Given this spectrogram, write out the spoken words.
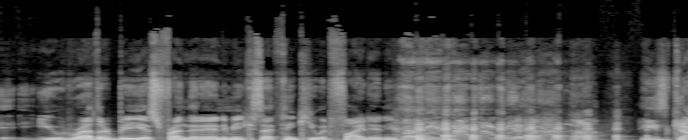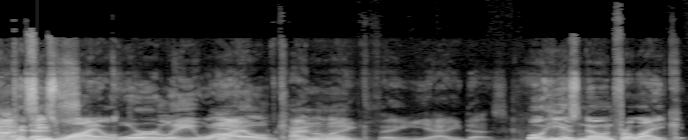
you would rather be his friend than enemy because I think he would fight anybody. He's got because he's wild. whirly, wild kind of Mm-hmm. like thing. Yeah, he does. well, he is known for like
